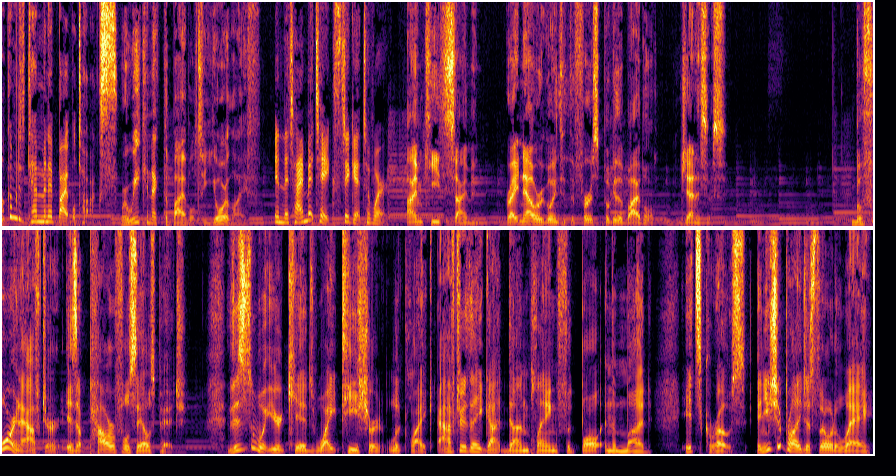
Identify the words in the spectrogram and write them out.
Welcome to 10 Minute Bible Talks, where we connect the Bible to your life in the time it takes to get to work. I'm Keith Simon. Right now, we're going through the first book of the Bible, Genesis. Before and after is a powerful sales pitch. This is what your kid's white t shirt looked like after they got done playing football in the mud. It's gross, and you should probably just throw it away.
